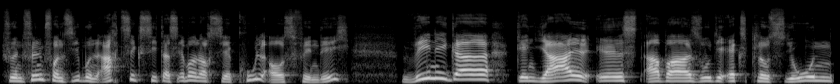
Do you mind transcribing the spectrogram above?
Für einen Film von 87 sieht das immer noch sehr cool aus, finde ich. Weniger genial ist aber so die Explosion,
